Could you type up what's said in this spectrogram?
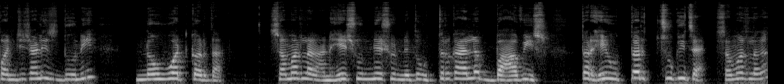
पंचेचाळीस दोन्ही नव्वद करतात. समजलं का? आणि हे शून्य शून्य. तर उत्तर काय आलं? बावीस. तर हे उत्तर चुकीचं आहे. समजलं का?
